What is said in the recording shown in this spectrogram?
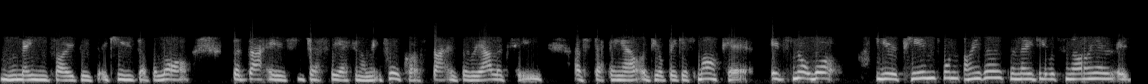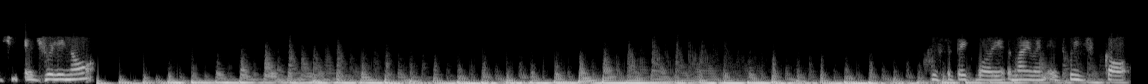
main side was accused of a lot. But that is just the economic forecast. That is the reality of stepping out of your biggest market. It's not what Europeans want either, the no deal scenario. It's, it's really not. Of course, the big worry at the moment is we've got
